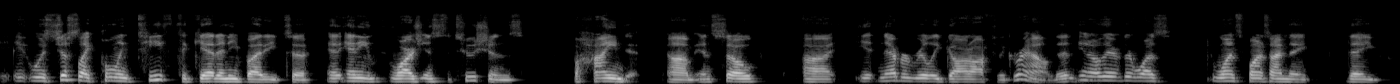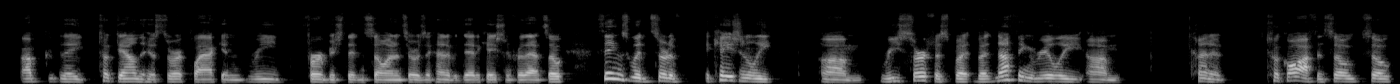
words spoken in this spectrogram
it was just like pulling teeth to get anybody to any large institutions behind it, um, and so uh, it never really got off the ground. And you know there there was once upon a time they they up they took down the historic plaque and refurbished it and so on, and so there was a kind of a dedication for that. So things would sort of occasionally um, resurface, but but nothing really um, kind of took off. And so so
